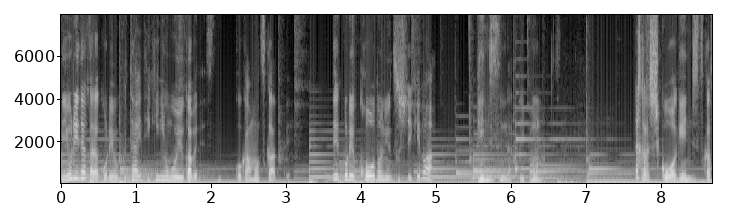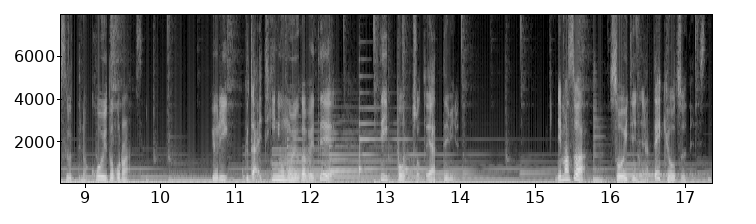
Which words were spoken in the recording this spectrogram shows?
でよりだからこれを具体的に思い浮かべてですね、五感も使って、で、これを行動に移していけば、現実になっていくものなんです。だから思考は現実化するっていうのはこういうところなんですね。より具体的に思い浮かべて、で、一歩ちょっとやってみると。で、まずは相違点じゃなくて共通点ですね。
